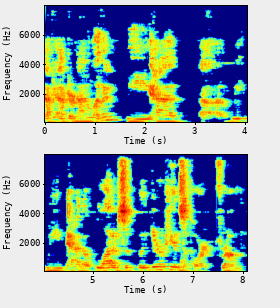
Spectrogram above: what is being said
after after 9-11 we had uh, we we had a lot of su- European support from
